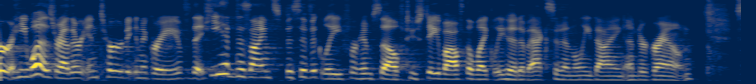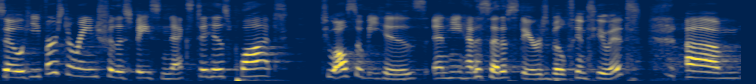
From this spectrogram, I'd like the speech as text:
or he was rather, interred in a grave that he had designed specifically for himself to stave off the likelihood of accidentally dying underground. So he first arranged for the space next to his plot to also be his, and he had a set of stairs built into it. Um,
